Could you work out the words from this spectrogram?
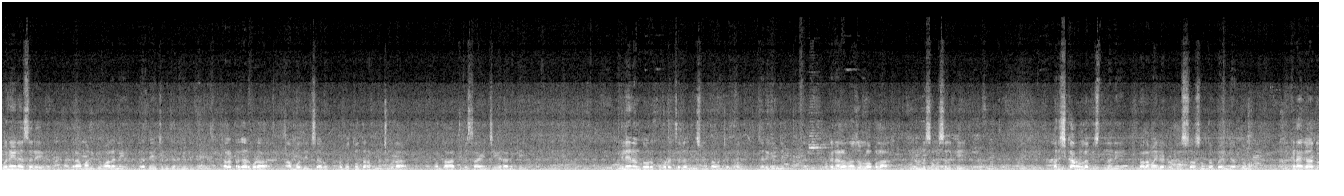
కొనైనా సరే ఆ గ్రామానికి ఇవ్వాలని నిర్ణయించడం జరిగింది. కలెక్టర్ గారు కూడా ఆమోదించారు. ప్రభుత్వం తరఫు నుంచి కూడా కొంత ఆర్థిక సాయం చేయడానికి వీలైనంత వరకు కూడా చర్యలు తీసుకుంటామని చెప్పడం జరిగింది. ఒక నెల రోజుల లోపల ఈ రెండు సమస్యలకి పరిష్కారం లభిస్తుందని బలమైనటువంటి విశ్వాసంతో బయలుదేరుతున్నాం. ఇక్కడే కాదు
